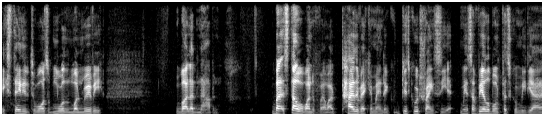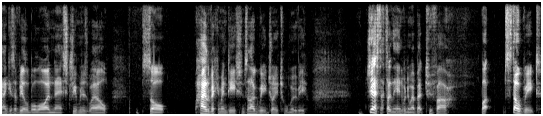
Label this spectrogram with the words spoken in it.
extended it towards more than one movie but that didn't happen. But it's still a wonderful film. I highly recommend it. Just go try and see it. I mean, it's available in physical media. I think it's available on uh, streaming as well. So, highly recommendations. Another great Johnnie To movie. Just I think the end went a bit too far, but still great.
